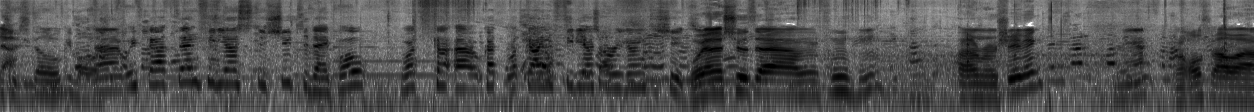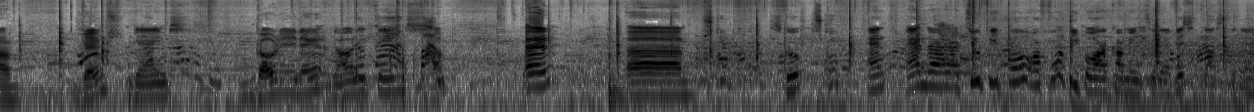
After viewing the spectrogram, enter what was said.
Bijna. Stel een hockeybal. Uh, we've got 10 videos to shoot today, Paul. What, uh, what, what kind of videos are we going to shoot? We're gonna shoot um, um, receiving Yeah, and also uh, games, games, goalie dingen. goalie things, and um, scoop. And, and there are two people or four people are coming to visit us today,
